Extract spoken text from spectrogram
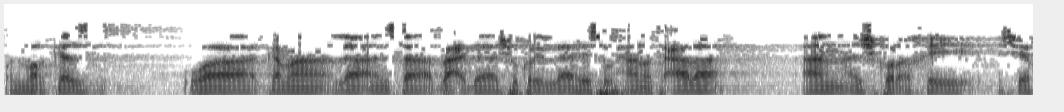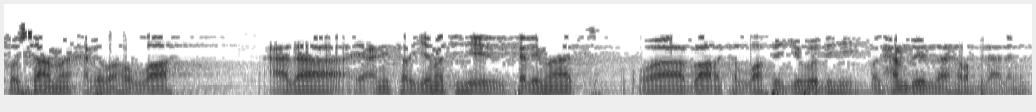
والمركز وكما لا أنسى بعد شكر الله سبحانه وتعالى أن أشكر أخي الشيخ أسامة حفظه الله على يعني ترجمته للكلمات وبارك الله في جهوده والحمد لله رب العالمين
